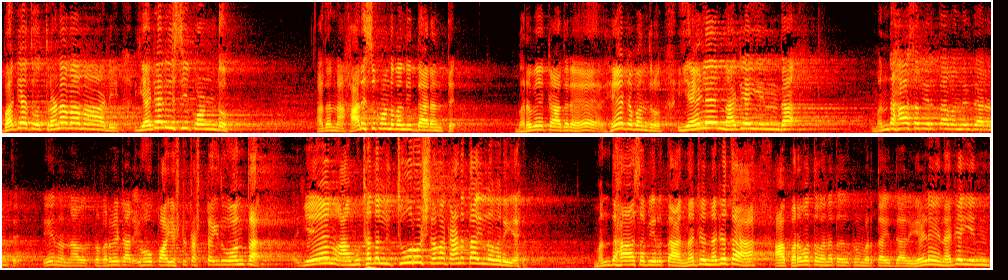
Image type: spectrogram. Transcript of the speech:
ಬಗೆದು ತೃಣವ ಮಾಡಿ ಎಡರಿಸಿಕೊಂಡು ಅದನ್ನು ಹಾರಿಸಿಕೊಂಡು ಬಂದಿದ್ದಾರಂತೆ. ಬರಬೇಕಾದರೆ ಹೇಗೆ ಬಂದರು? ಎಳೆ ನಗೆಯಿಂದ ಮಂದಹಾಸ ಬೀರ್ತಾ ಬಂದಿದ್ದಾರಂತೆ. ಏನು ನಾವು ಬರಬೇಕಾದ್ರೆ ಹೋಪ ಎಷ್ಟು ಕಷ್ಟ ಇದು ಅಂತ. ಏನು ಆ ಮುಖದಲ್ಲಿ ಚೂರು ಶ್ರಮ ಕಾಣ್ತಾ ಇಲ್ಲವರಿಗೆ ಮಂದಹಾಸ ಬೀರ್ತಾ ನಜ ನಜತ ಆ ಪರ್ವತವನ್ನು ತೆಗೆದುಕೊಂಡು ಬರ್ತಾ ಇದ್ದಾರೆ. ಎಳೆ ನಜೆಯಿಂದ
